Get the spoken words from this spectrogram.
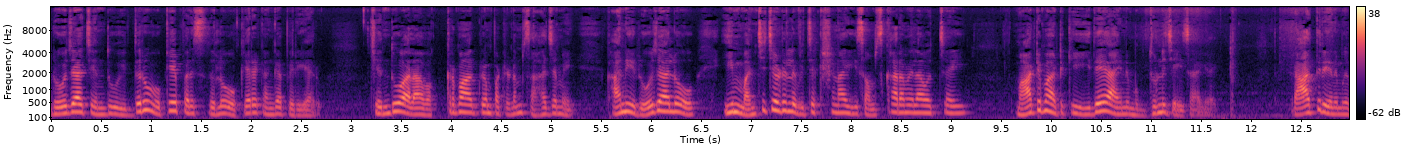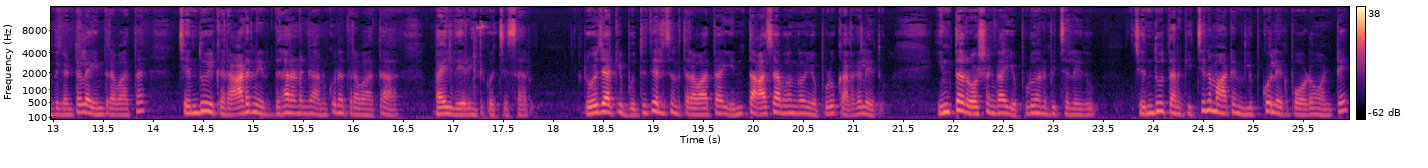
రోజా చందు ఇద్దరూ ఒకే పరిస్థితిలో ఒకే రకంగా పెరిగారు. చందు అలా వక్రమార్గం పట్టడం సహజమే. కానీ రోజాలో ఈ మంచి చెడుల విచక్షణ ఈ సంస్కారం ఎలా వచ్చాయి? మాటిమాటికి ఇదే ఆయన ముగ్ధుణ్ణి చేయసాగాయి. రాత్రి ఎనిమిది గంటలు అయిన తర్వాత చందు ఇక రాడని నిర్ధారణగా అనుకున్న తర్వాత బయలుదేరింటికి వచ్చేశారు రోజాకి బుద్ధి తెలిసిన తర్వాత ఇంత ఆశాభంగం ఎప్పుడూ కలగలేదు. ఇంత రోషంగా ఎప్పుడూ అనిపించలేదు. చందు తనకిచ్చిన మాట నిలుపుకోలేకపోవడం అంటే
